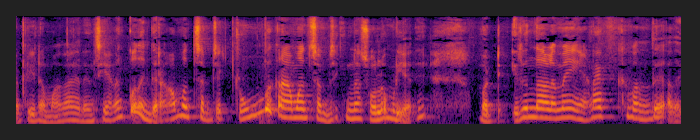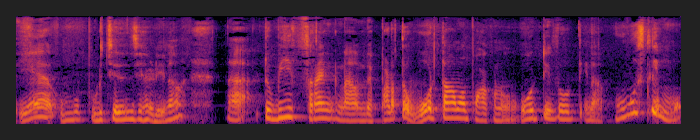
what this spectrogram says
அப்படின்ற மாதிரி தான் இருந்துச்சு. எனக்கும் அது கிராமத்து சப்ஜெக்ட் ரொம்ப கிராமத்து சப்ஜெக்ட்னு சொல்ல முடியாது. பட் இருந்தாலுமே எனக்கு வந்து அது ஏன் ரொம்ப பிடிச்சிருந்துச்சி அப்படின்னா டு பி ஃப்ரங்க் நான் அந்த படத்தை ஓட்டாமல் பார்க்கணும். ஓட்டி ஓட்டி நான் மோஸ்ட்லி மோ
